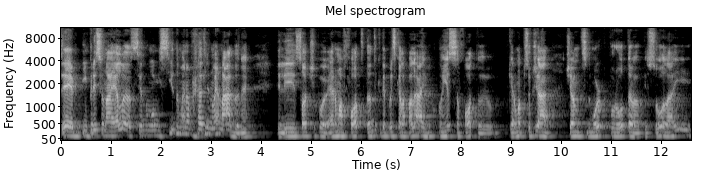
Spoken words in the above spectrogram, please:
é, impressionar ela sendo um homicida, mas na verdade ele não é nada, né? Ele só, tipo, era uma foto, tanto que depois que ela fala, ah, eu conheço essa foto, eu, que era uma pessoa que já tinha sido morto por outra pessoa lá e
